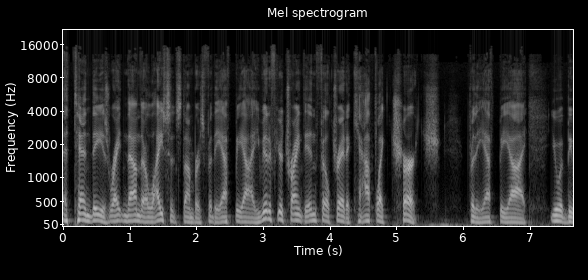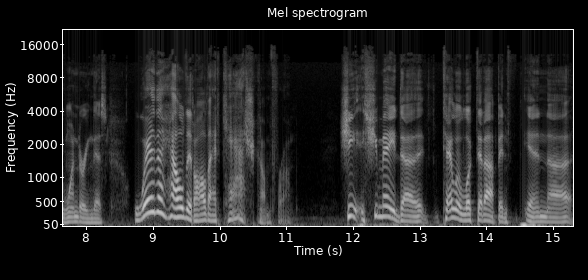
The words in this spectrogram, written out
attendees writing down their license numbers for the FBI even if you're trying to infiltrate a Catholic church for the FBI you would be wondering this. Where the hell did all that cash come from? She she made uh, Taylor looked it up in in uh,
